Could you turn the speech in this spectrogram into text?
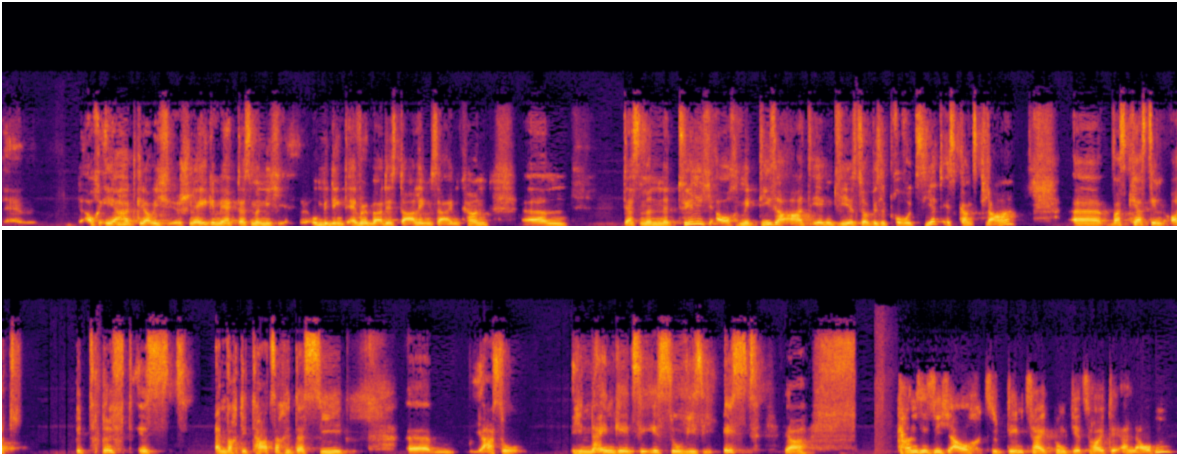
Äh, auch er hat, glaube ich, schnell gemerkt, dass man nicht unbedingt everybody's Darling sein kann. Ähm, dass man natürlich auch mit dieser Art irgendwie so ein bisschen provoziert ist, ganz klar. Äh, was Kerstin Ott betrifft, ist einfach die Tatsache, dass sie ähm, ja so hineingeht. Sie ist so, wie sie ist. Ja, kann sie sich auch zu dem Zeitpunkt jetzt heute erlauben?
